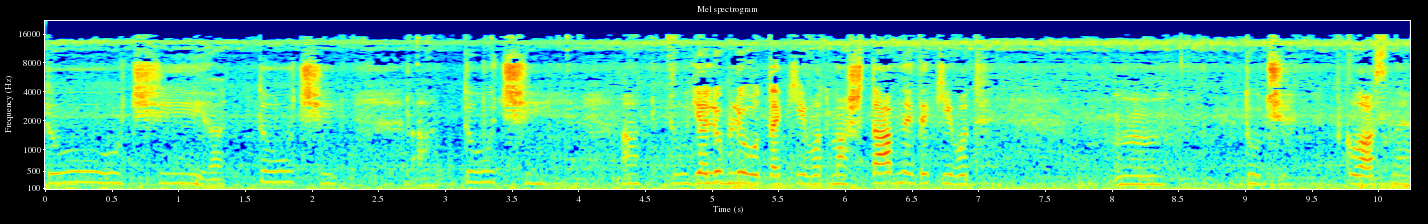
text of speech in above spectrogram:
тучи, а тучи, а тучи, а ту. Я люблю вот такие вот масштабные, такие вот м -м, тучи классные.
